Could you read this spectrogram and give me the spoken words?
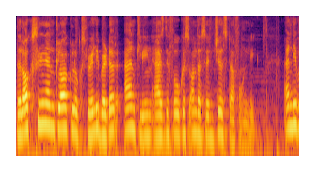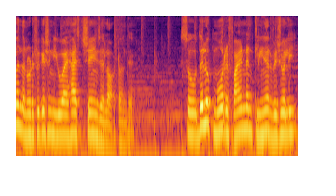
The lock screen and clock looks really better and clean as they focus on the essential stuff only and even the notification UI has changed a lot on there. So they look more refined and cleaner visually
